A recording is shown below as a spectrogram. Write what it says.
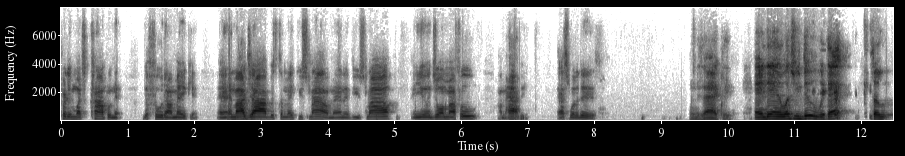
pretty much complement the food I'm making. And my job is to make you smile, man. If you smile and you enjoy my food, I'm happy. That's what it is. Exactly. And then what you do with that? so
